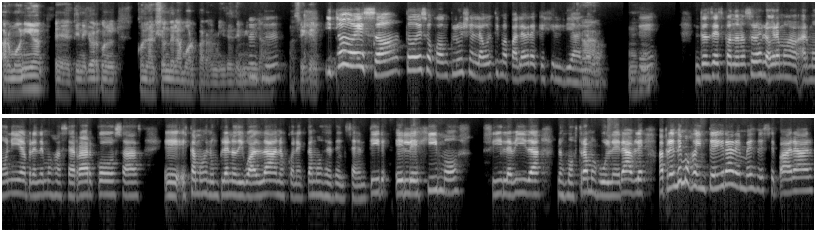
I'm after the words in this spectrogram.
armonía eh, tiene que ver con, con, la acción del amor para mí, desde mi mirada. Así que... Y todo eso, todo eso concluye en la última palabra que es el diálogo. Entonces, cuando nosotros logramos armonía, aprendemos a cerrar cosas, eh, estamos en un plano de igualdad, nos conectamos desde el sentir, elegimos ¿sí? la vida, nos mostramos vulnerables, aprendemos a integrar en vez de separar,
